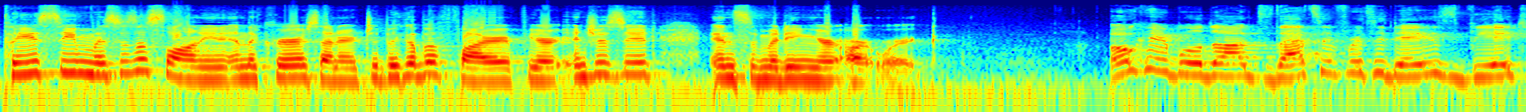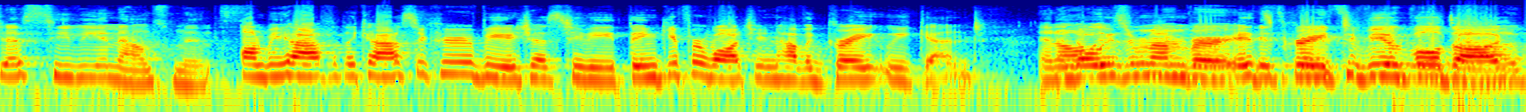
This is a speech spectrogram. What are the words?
Please see Mrs. Aslanian in the Career Center to pick up a flyer if you're interested in submitting your artwork. Okay, Bulldogs, that's it for today's BHS TV announcements. On behalf of the cast and crew of BHS TV, thank you for watching and have a great weekend. And, and always remember, it's great to be a Bulldog.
